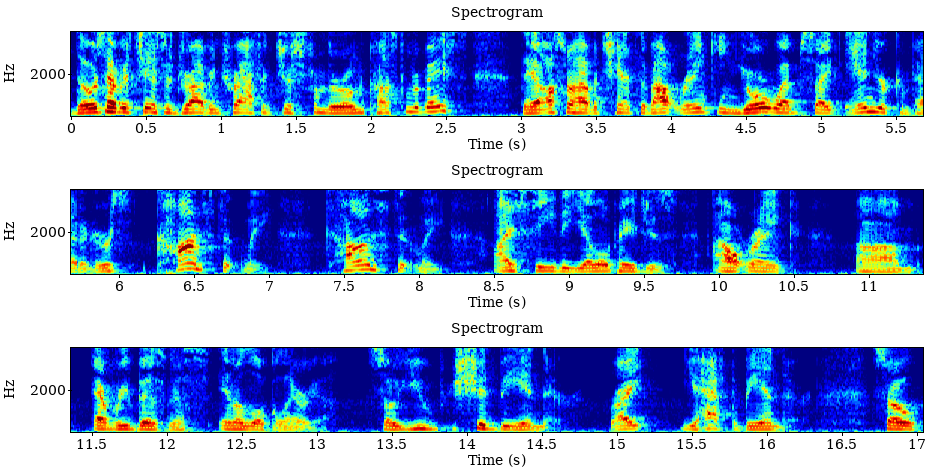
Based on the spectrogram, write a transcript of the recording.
those have a chance of driving traffic just from their own customer base. They also have a chance of outranking your website and your competitors constantly. Constantly, I see the yellow pages outrank um, every business in a local area. So you should be in there, right? You have to be in there. So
